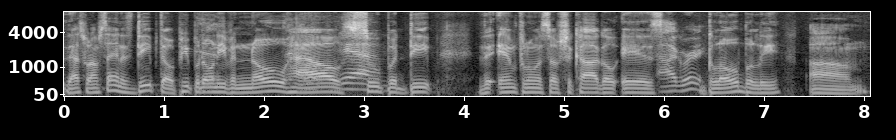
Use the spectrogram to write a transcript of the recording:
that's what I'm saying. It's deep though. People don't even know how Yeah. super deep the influence of Chicago is I agree. globally. Um,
